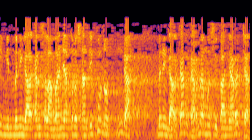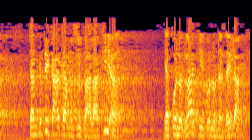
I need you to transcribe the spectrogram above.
ingin meninggalkan selamanya terus anti kunut, enggak. Meninggalkan karena musibahnya reda. Dan ketika ada musibah lagi ya ya kunut lagi, kunut nazailah.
